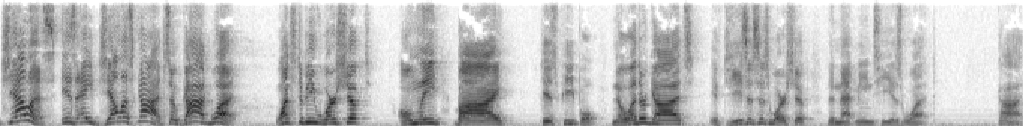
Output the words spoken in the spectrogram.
jealous, is a jealous God. So God what? Wants to be worshiped only by his people. No other gods if Jesus is worshiped, then that means he is what? God.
